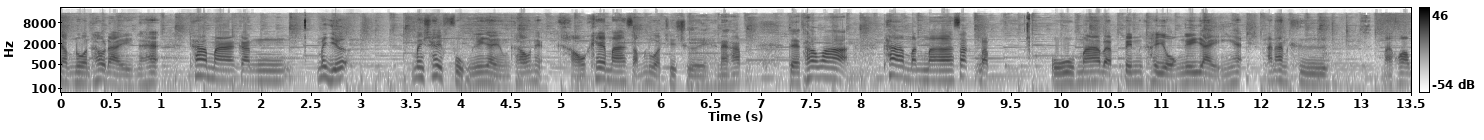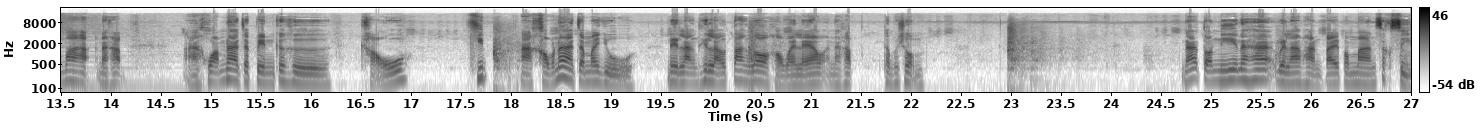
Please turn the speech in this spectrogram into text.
จำนวนเท่าใดนะฮะถ้ามากันไม่เยอะไม่ใช่ฝูงใหญ่ๆของเขาเนี่ยเขาแค่มาสำรวจเฉยๆนะครับ แต่ถ้าว่าถ้ามันมาสักแบบโอ้มาแบบเป็นขยงใหญ่ๆอย่างเงี้ยอันนั้นคือหมายความว่านะครับความน่าจะเป็นก็คือเขาคิดเขาน่าจะมาอยู่ในรังที่เราตั้งล่อเขาไว้แล้วนะครับท่านผู้ชมณตอนนี้นะฮะเวลาผ่านไปประมาณสัก4ี่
